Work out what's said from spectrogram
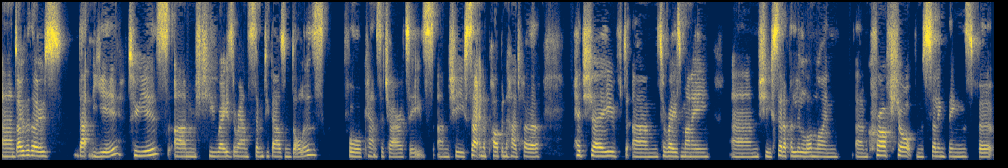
and over those that year, two years, um, she raised around seventy thousand dollars for cancer charities. Um, she sat in a pub and had her head shaved um, to raise money. Um, she set up a little online um, craft shop and was selling things for,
